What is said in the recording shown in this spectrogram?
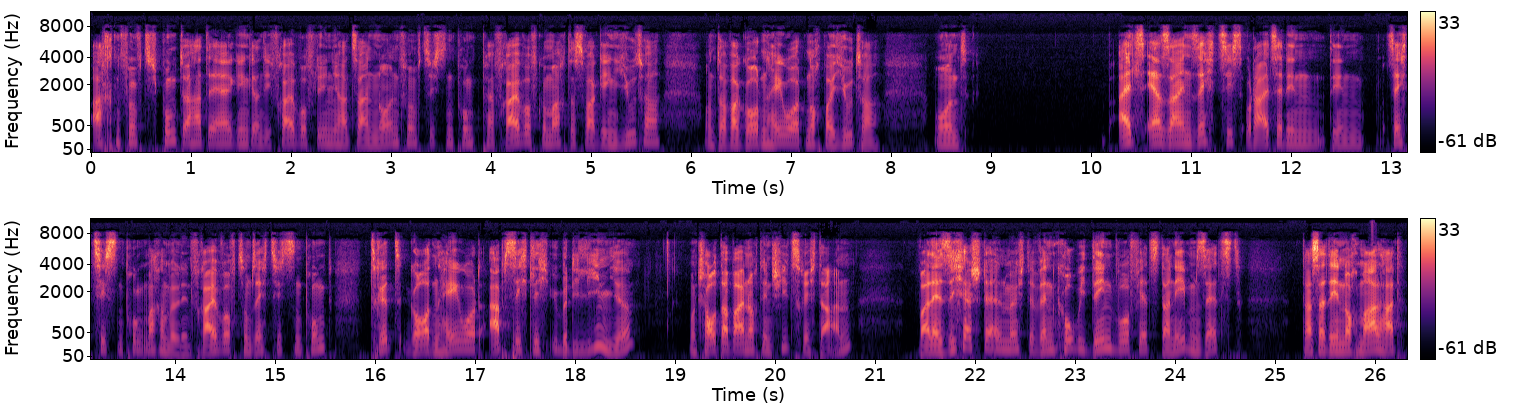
58 Punkte hatte er, ging an die Freiwurflinie, hat seinen 59. Punkt per Freiwurf gemacht. Das war gegen Utah und da war Gordon Hayward noch bei Utah. Und als er seinen 60. oder als er den, den 60. Punkt machen will, den Freiwurf zum 60. Punkt, tritt Gordon Hayward absichtlich über die Linie und schaut dabei noch den Schiedsrichter an, weil er sicherstellen möchte, wenn Kobe den Wurf jetzt daneben setzt, dass er den nochmal hat,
